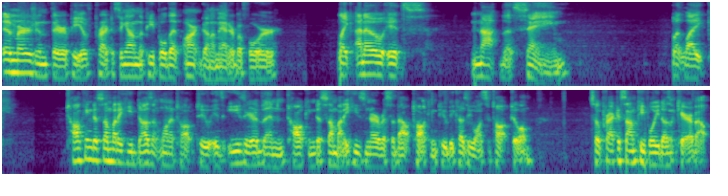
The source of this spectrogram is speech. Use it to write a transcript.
immersion therapy of practicing on the people that aren't gonna matter before. Like I know it's not the same, but like talking to somebody he doesn't want to talk to is easier than talking to somebody he's nervous about talking to because he wants to talk to them. So practice on people he doesn't care about.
